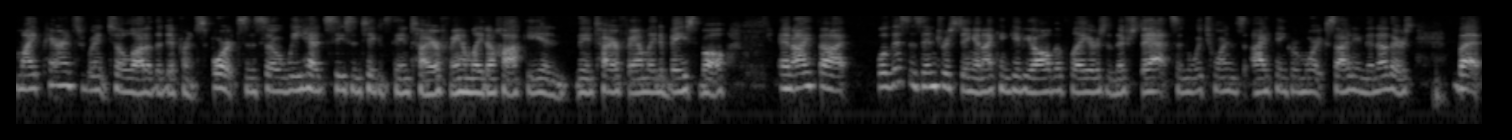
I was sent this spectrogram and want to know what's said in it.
my parents went to a lot of the different sports and so we had season tickets the entire family to hockey and the entire family to baseball. And I thought, well, this is interesting and I can give you all the players and their stats and which ones I think are more exciting than others. But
